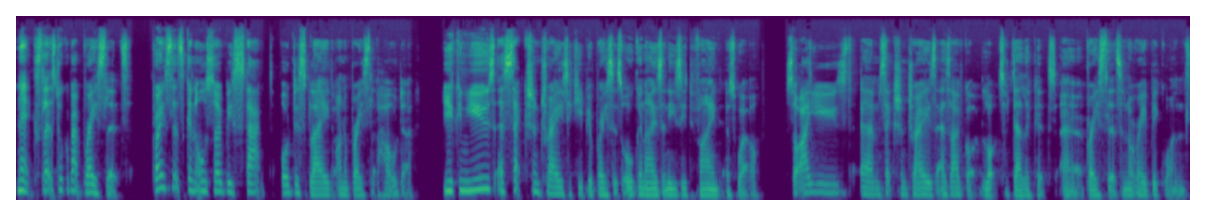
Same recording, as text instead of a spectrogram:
Next, let's talk about bracelets. Bracelets can also be stacked or displayed on a bracelet holder. You can use a section tray to keep your bracelets organized and easy to find as well. So I used um, section trays as I've got lots of delicate uh, bracelets and not very big ones.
